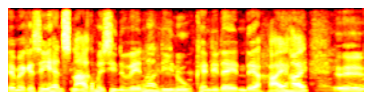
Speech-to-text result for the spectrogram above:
Jamen, jeg kan se, at han snakker med sine venner lige nu, kandidaten der. Hej, hej. Øh,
